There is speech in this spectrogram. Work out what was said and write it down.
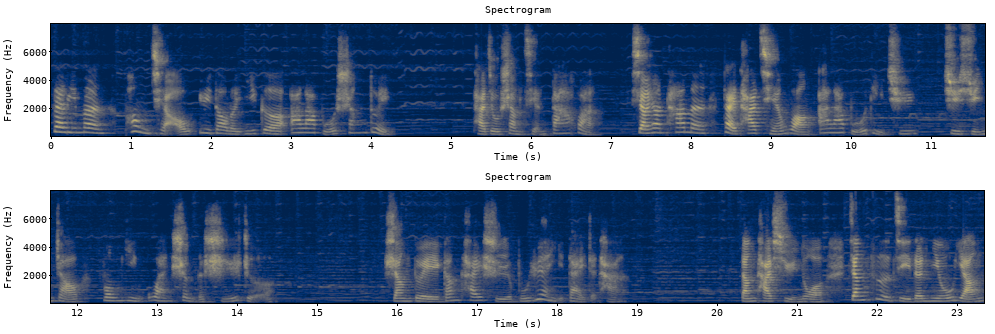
塞利曼碰巧遇到了一个阿拉伯商队，他就上前搭话，想让他们带他前往阿拉伯地区，去寻找封印万圣的使者。商队刚开始不愿意带着他。当他许诺将自己的牛羊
